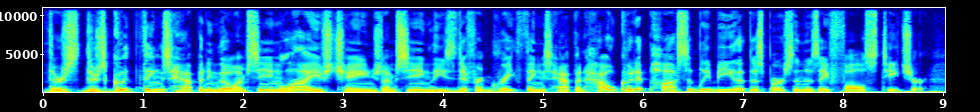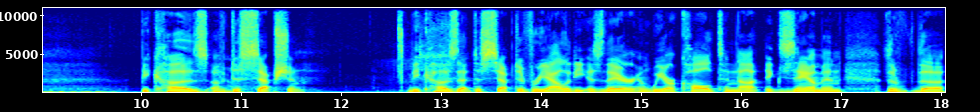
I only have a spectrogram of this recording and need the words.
there's there's good things happening though. I'm seeing lives changed. I'm seeing these different great things happen. How could it possibly be that this person is a false teacher? Because of deception because that deceptive reality is there and we are called to not examine the the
